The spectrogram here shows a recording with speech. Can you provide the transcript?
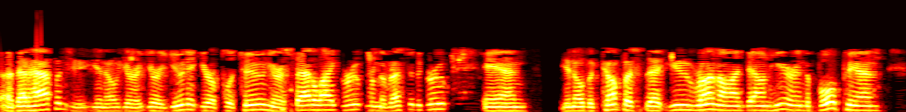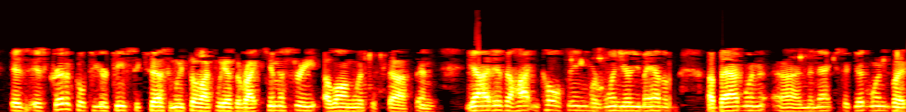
uh, that happens. You, you know, you're, you're a unit, you're a platoon, you're a satellite group from the rest of the group. And, you know, the compass that you run on down here in the bullpen is, is critical to your team's success. And we feel like we have the right chemistry along with the stuff. And yeah, it is a hot and cold thing where one year you may have a, a bad one, uh, and the next a good one, but,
